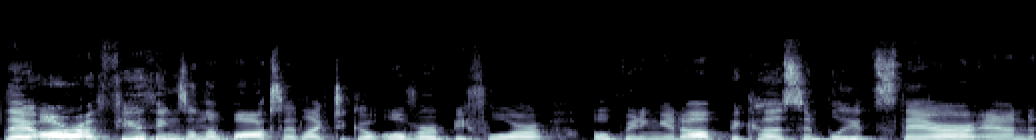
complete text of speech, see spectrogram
There are a few things on the box I'd like to go over before opening it up because simply it's there and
